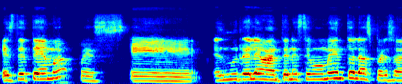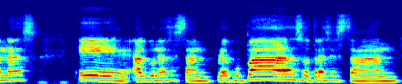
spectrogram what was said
Este tema, pues, eh, es muy relevante en este momento. Las personas, eh, algunas están preocupadas, otras están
